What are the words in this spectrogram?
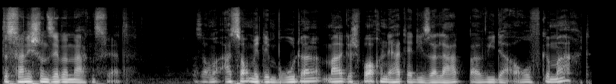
Das fand ich schon sehr bemerkenswert. Also hast du auch mit dem Bruder mal gesprochen? Der hat ja die Salatbar wieder aufgemacht.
